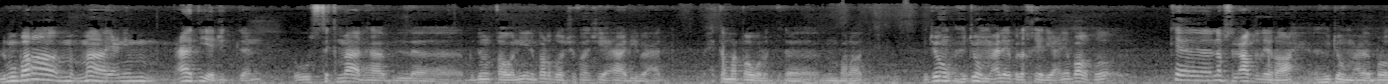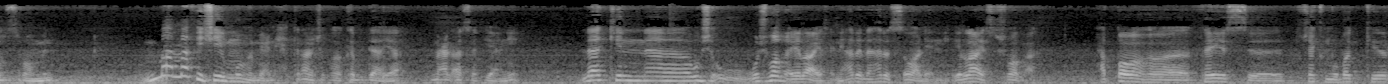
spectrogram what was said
المباراة م- ما يعني عادية جدا واستكمالها بدون قوانين برضو أشوفها شيء عادي بعد حتى ما طولت آه، المباراة. هجوم هجوم عليه بالأخير يعني برضو كنفس العرض اللي راح هجوم على برون سترومن ما ما في شيء مهم يعني حتى الآن أشوفها كبداية مع الأسف يعني. لكن آه، وش وش وضع إيلايس يعني؟ هذا هذا السؤال يعني. إيلايس وش وضعه؟ حطوه آه، face آه، بشكل مبكر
